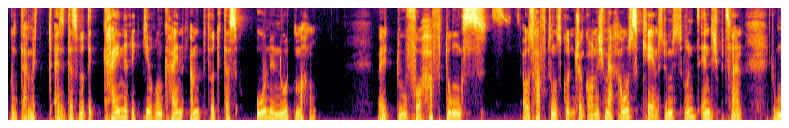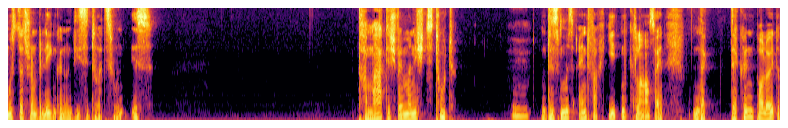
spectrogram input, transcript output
Und damit, also das würde keine Regierung, kein Amt würde das ohne Not machen, weil du vor Haftungs, aus Haftungsgründen schon gar nicht mehr rauskämst. Du müsst unendlich bezahlen. Du musst das schon belegen können. Und die Situation ist dramatisch, wenn man nichts tut. Und das muss einfach jedem klar sein. Und da, da können ein paar Leute,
